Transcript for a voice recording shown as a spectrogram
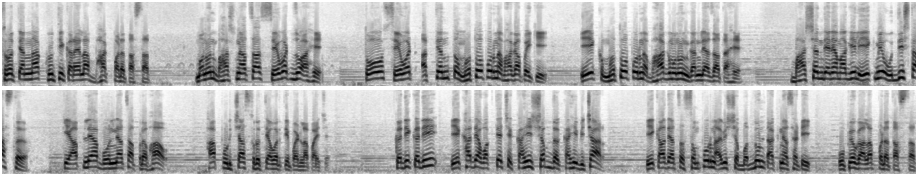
श्रोत्यांना कृती करायला भाग पडत असतात. म्हणून भाषणाचा शेवट जो आहे तो शेवट अत्यंत महत्त्वपूर्ण भागापैकी एक महत्त्वपूर्ण भाग म्हणून गणल्या जात आहे. भाषण देण्यामागील एकमेव उद्दिष्ट असतं की आपल्या बोलण्याचा प्रभाव हा पुढच्या श्रोत्यावरती पडला पाहिजे. कधीकधी एखाद्या वक्त्याचे काही शब्द काही विचार एखाद्याचं संपूर्ण आयुष्य बदलून टाकण्यासाठी उपयोगाला पडत असतात.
